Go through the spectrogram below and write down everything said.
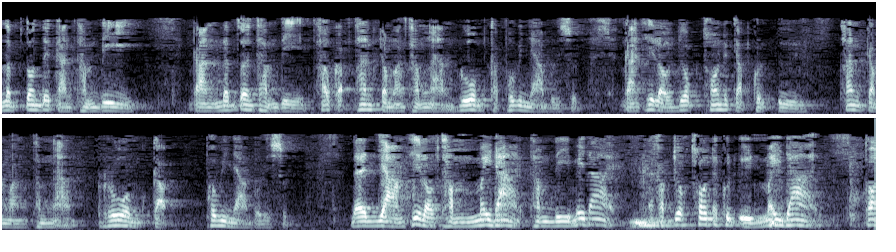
เริ่มต้นด้วยการทำดี การเริ่มต้นทำดี เท่ากับท่านกำลังทำงานร่วมกับพระวิญญาณบริสุทธิ์ การที่เรายกโทษให้กับคนอื่น ท่านกำลังทำงานร่วมกับพระวิญญาณบริสุทธิ์แต่ยามที่เราทำไม่ได้ทำดีไม่ได้นะครับ ยกโทษให้คนอื่นไม่ได้ ก็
